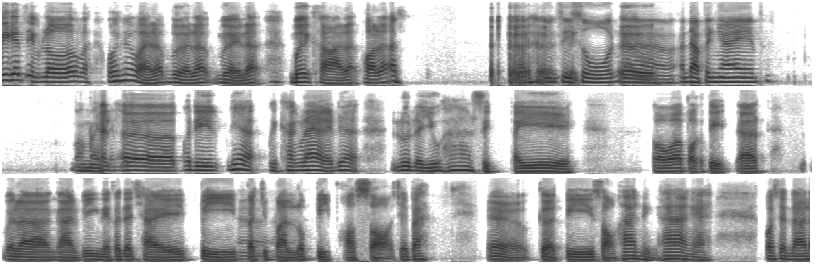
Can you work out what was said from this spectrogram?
วิ่งกันสิบโลก็มาโอ๊ยไม่ไหวแล้วเบื่อแล้วเหนื่อยแล้วเมื่อยขาแล้วพอแล้วหนึ่งสี่ศูนย์เอออันดับเป็นไงบอกหน่อยได้ไหมเออพอดีเนี่ยเป็นครั้งแรกเลยเนี่ย รุ่นอายุห้าสิบปี เพราะว่าปกตินะ เวลางานวิ่งเนี่ยเขาจะใช้ปีปัจจุบันลบปีพศใช่ปะเออเกิดปีสองห้าหนึ่งห้าไง เพราะฉะนั้น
